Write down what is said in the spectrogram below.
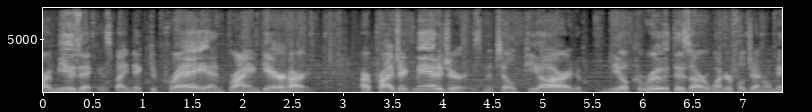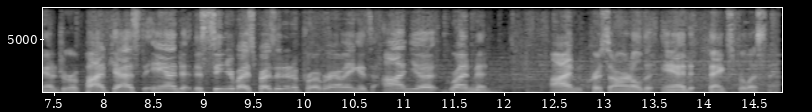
Our music is by Nick Dupre and Brian Gerhardt. Our project manager is Mathilde Piard. Neil Carruth is our wonderful general manager of podcast, and the senior vice president of programming is Anya Grundmann. I'm Chris Arnold, and thanks for listening.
